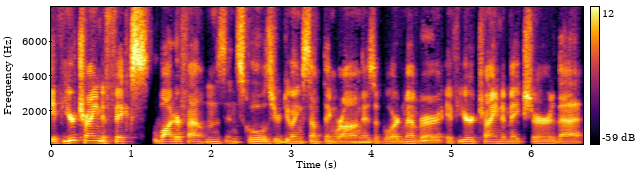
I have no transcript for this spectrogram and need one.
if you're trying to fix water fountains in schools, you're doing something wrong as a board member. If you're trying to make sure that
